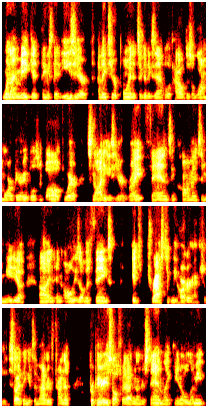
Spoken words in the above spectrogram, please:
when I make it, things get easier. I think to your point, it's a good example of how there's a lot more variables involved where it's not easier, right? Fans and comments and media uh, and, and all these other things, it's drastically harder actually. So I think it's a matter of trying to prepare yourself for that and understand, like, you know, let me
